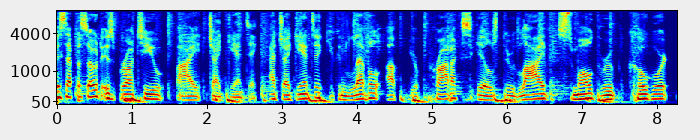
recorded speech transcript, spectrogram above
This episode is brought to you by Gigantic. At Gigantic, you can level up your product skills through live small group cohort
